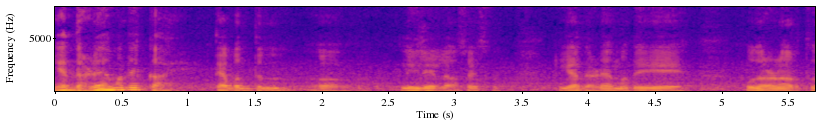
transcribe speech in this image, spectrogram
या धड्यामध्ये काय? त्याबद्दल लिहिलेलं असायचं. की या धड्यामध्ये उदाहरणार्थ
